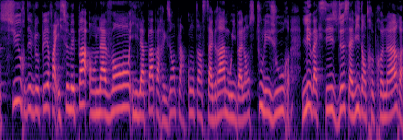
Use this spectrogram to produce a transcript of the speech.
surdéveloppée. Enfin, il se met pas en avant il n'a pas, par exemple, un compte Instagram où il balance tous les jours les backstage de sa vie d'entrepreneur.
